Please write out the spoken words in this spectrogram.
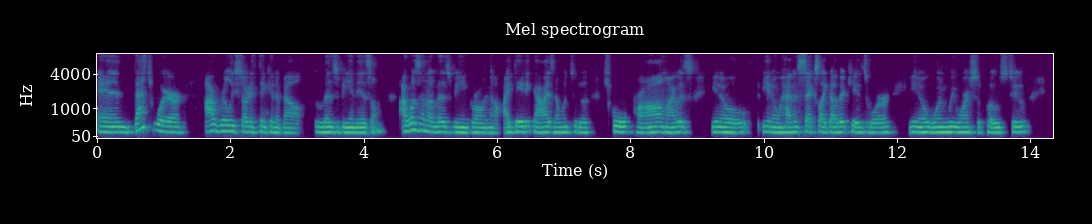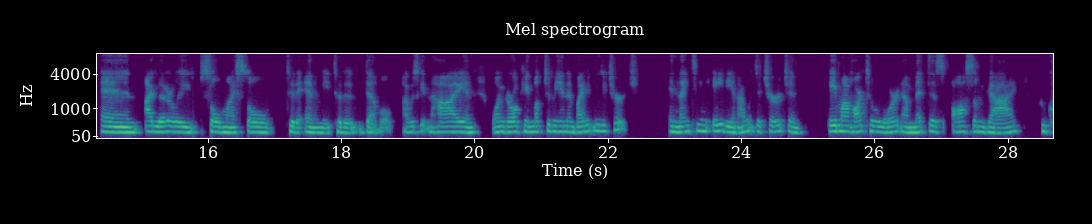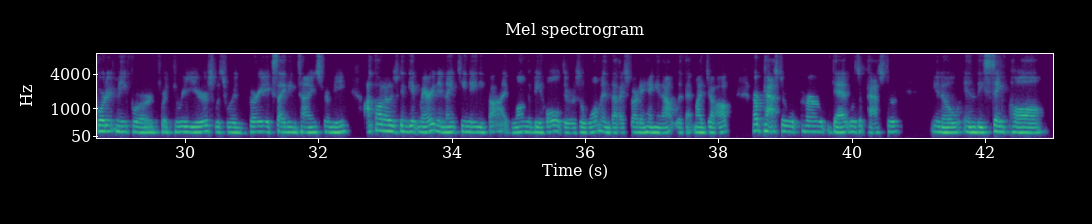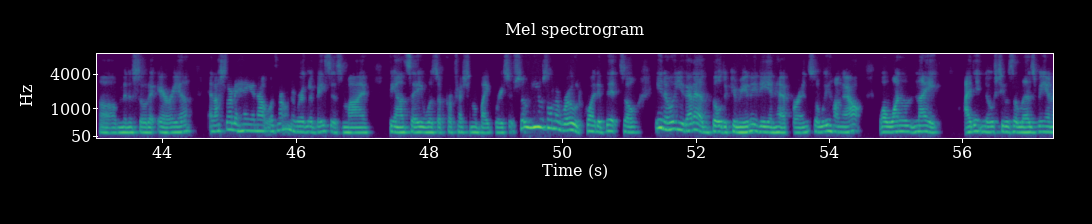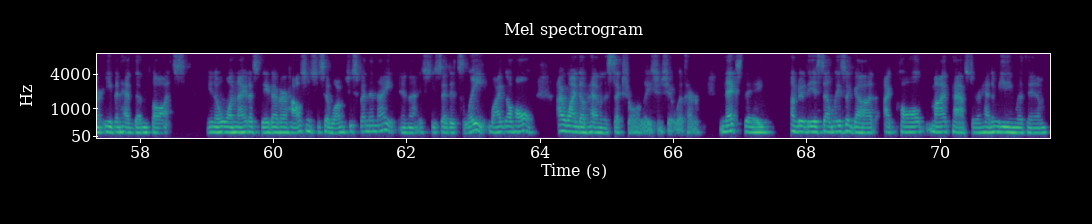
And that's where I really started thinking about lesbianism. I wasn't a lesbian growing up. I dated guys. I went to the school prom. I was you know, you know, having sex like other kids were, you know, when we weren't supposed to. And I literally sold my soul to the enemy, to the devil. I was getting high, and one girl came up to me and invited me to church in 1980. And I went to church and gave my heart to the Lord. And I met this awesome guy who courted me for, for three years, which were very exciting times for me. I thought I was going to get married in 1985. Long and behold, there was a woman that I started hanging out with at my job. Her pastor, her dad was a pastor, you know, in the St. Paul, uh, Minnesota area. And I started hanging out with her on a regular basis. My fiance was a professional bike racer, so he was on the road quite a bit. So, you know, you got to build a community and have friends. So we hung out. Well, one night I didn't know she was a lesbian or even had them thoughts. You know, one night I stayed at her house and she said, Why don't you spend the night? And I, she said, It's late. Why go home? I wind up having a sexual relationship with her. Next day, under the Assemblies of God, I called my pastor, had a meeting with him,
